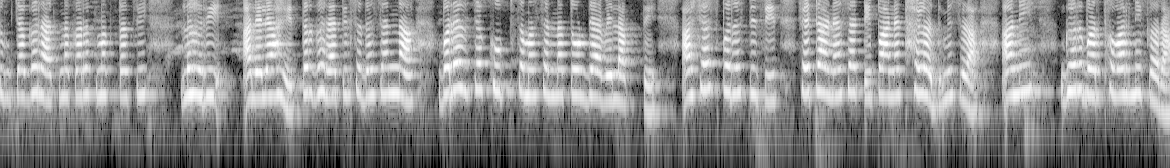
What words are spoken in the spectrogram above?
तुमच्या घरात नकारात्मकताची लहरी आलेल्या आहेत. तर घरातील सदस्यांना बऱ्याचदा खूप समस्यांना तोंड द्यावे लागते. अशाच परिस्थितीत हे टाळण्यासाठी पाण्यात हळद मिसळा आणि घरभर फवारणी करा.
